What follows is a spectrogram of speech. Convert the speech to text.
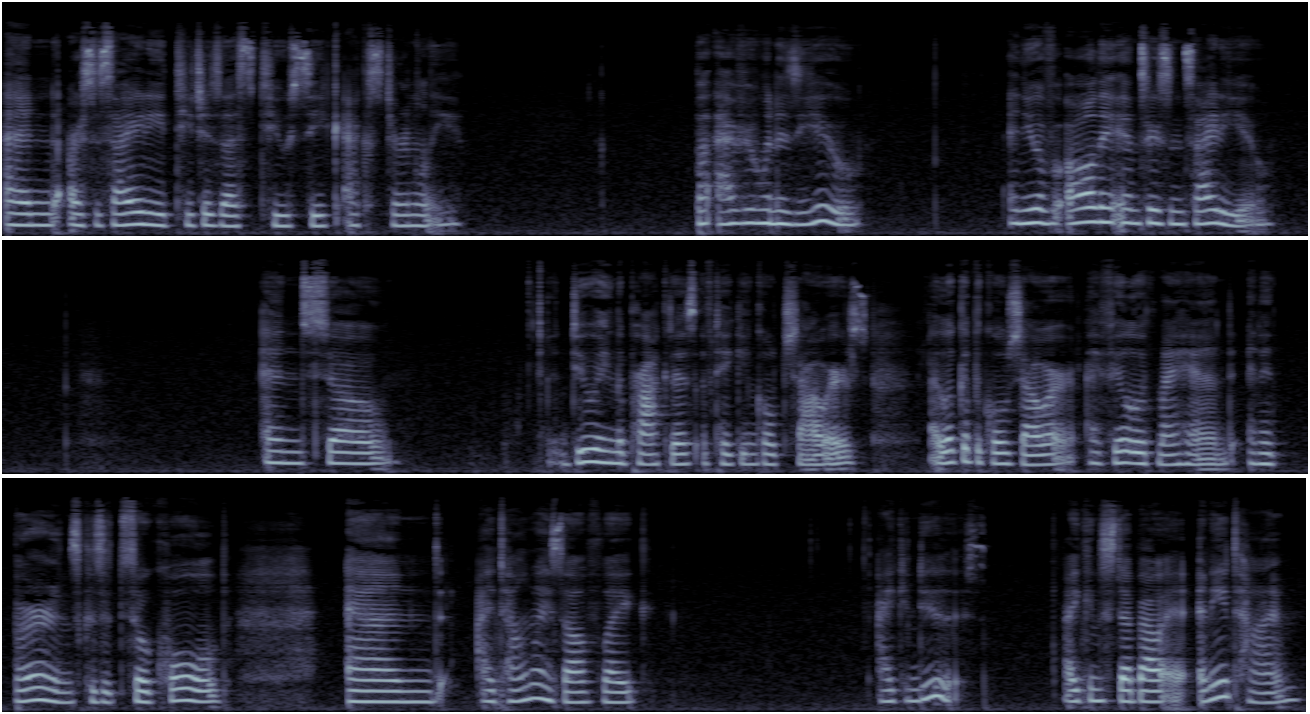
And our society teaches us to seek externally. But everyone is you. And you have all the answers inside of you. And so, doing the practice of taking cold showers, I look at the cold shower, I feel it with my hand, and it burns because it's so cold. And I tell myself, like, I can do this. I can step out at any time.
